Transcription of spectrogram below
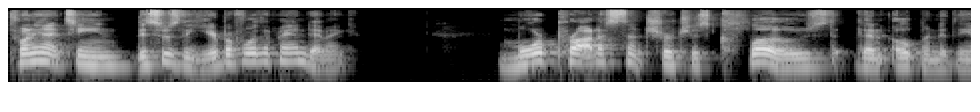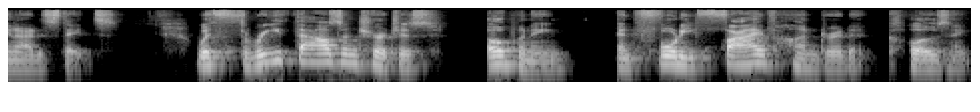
2019, this was the year before the pandemic. More Protestant churches closed than opened in the United States, with 3,000 churches opening and 4,500 closing.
